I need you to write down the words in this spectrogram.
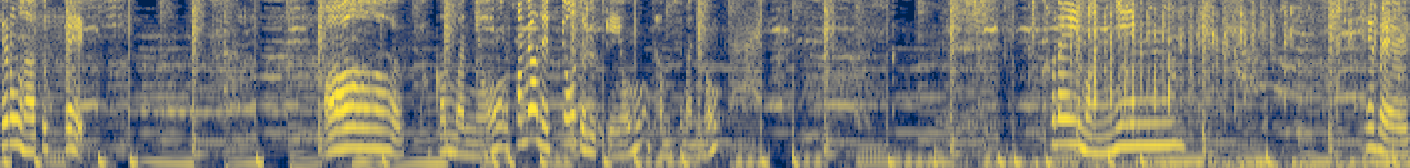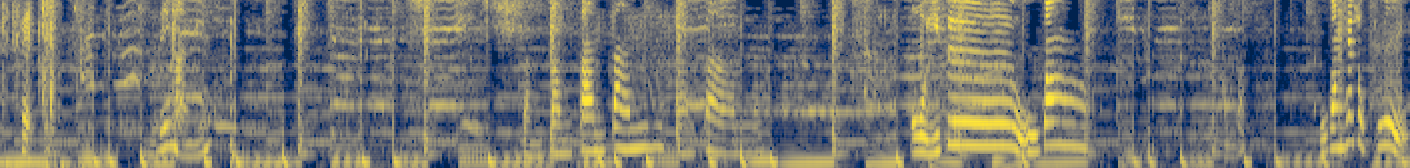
헤로나 스펙. 아, 잠깐만요. 화면에 띄워드릴게요. 잠시만요. 크레이머님, 레벨 스펙. 잠시만. 딴딴딴딴딴딴. 어, 이즈 5강, 잠깐만. 5강 해줬고,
